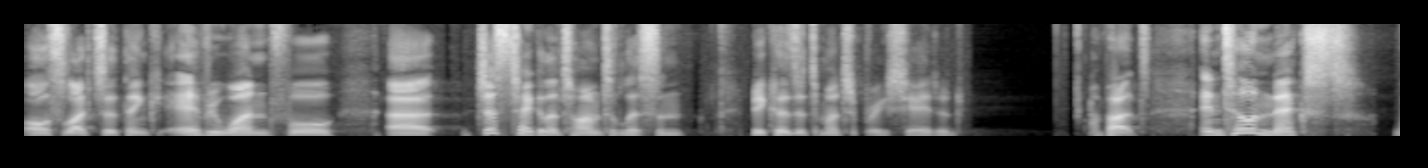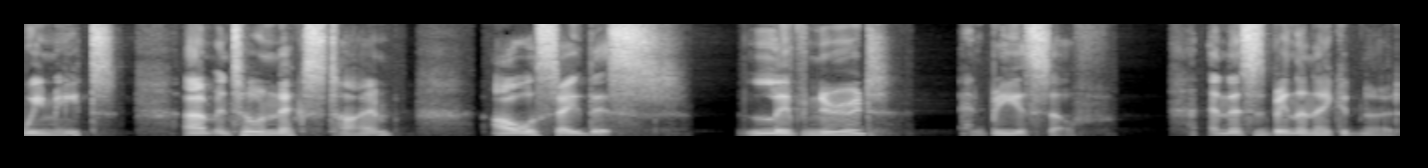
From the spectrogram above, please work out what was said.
I also like to thank everyone for uh, just taking the time to listen because it's much appreciated. But until next we meet, um, until next time, I will say this live nude and be yourself. And this has been The Naked Nerd.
